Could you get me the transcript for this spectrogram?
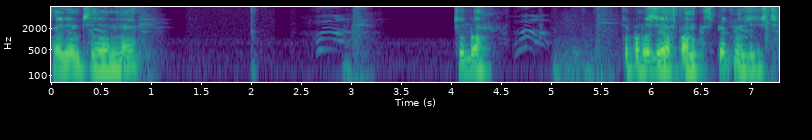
Пойдемте за мной. Сюда. Да подожди, я в танк спекну здесь.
